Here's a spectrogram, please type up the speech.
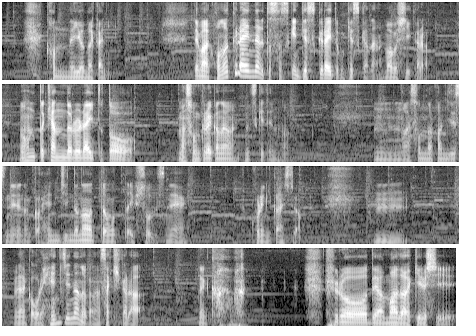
こんな夜中に。でまあこのくらいになるとさすがにデスクライトも消すかな。眩しいから。ほんとキャンドルライトとまあそんくらいかな今つけてるのは。うんまあそんな感じですね。なんか変人だなって思ったエピソードですね。これに関しては。うん。なんか俺変人なのかなさっきから。なんか 風呂では窓開けるし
